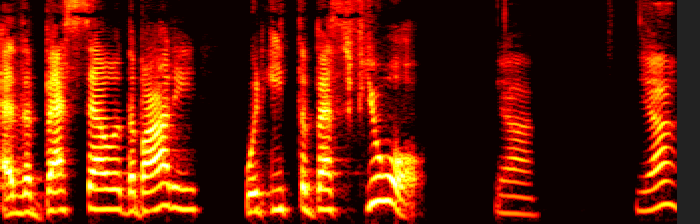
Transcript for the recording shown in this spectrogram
And the best cell in the body would eat the best fuel. Yeah. Yeah.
